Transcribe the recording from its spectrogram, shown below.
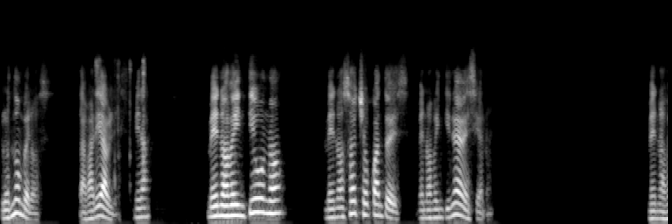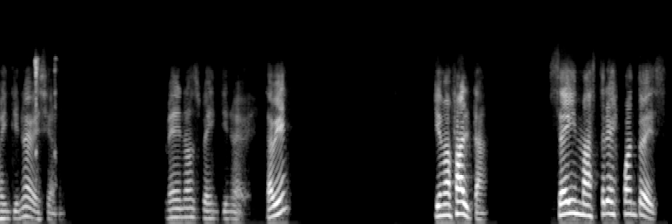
Los números, las variables. Mira. Menos 21, menos 8, ¿cuánto es? Menos 29, ¿sí o no? Menos 29, ¿sí o no? Menos 29. ¿Está bien? ¿Qué más falta? 6 más 3, ¿cuánto es?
